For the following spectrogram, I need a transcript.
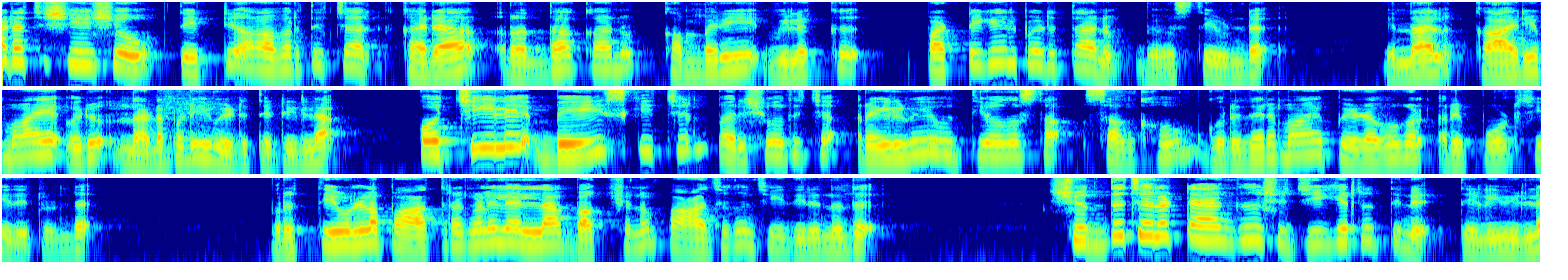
അടച്ച ശേഷവും തെറ്റ് ആവർത്തിച്ചാൽ കരാർ റദ്ദാക്കാനും കമ്പനിയെ വിലക്ക് പട്ടികയിൽപ്പെടുത്താനും വ്യവസ്ഥയുണ്ട്. എന്നാൽ കാര്യമായ ഒരു നടപടിയും എടുത്തിട്ടില്ല. കൊച്ചിയിലെ ബേസ് കിച്ചൺ പരിശോധിച്ച റെയിൽവേ ഉദ്യോഗസ്ഥ സംഘവും ഗുരുതരമായ പിഴവുകൾ റിപ്പോർട്ട് ചെയ്തിട്ടുണ്ട്. വൃത്തിയുള്ള പാത്രങ്ങളിലല്ല ഭക്ഷണം പാചകം ചെയ്തിരുന്നത്. ശുദ്ധജല ടാങ്ക് ശുചീകരണത്തിന് തെളിവില്ല.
